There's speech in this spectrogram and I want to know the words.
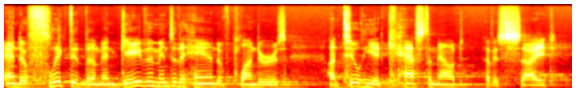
and afflicted them and gave them into the hand of plunderers until he had cast them out of his sight.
